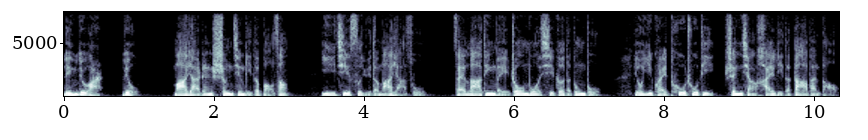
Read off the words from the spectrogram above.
零六二六，玛雅人圣经里的宝藏。一祭祀语的玛雅族，在拉丁美洲墨西哥的东部，有一块突出地伸向海里的大半岛，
